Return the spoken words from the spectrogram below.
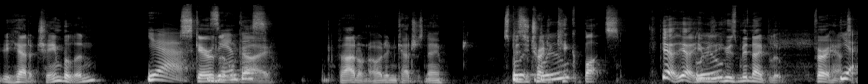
He had a chamberlain, Yeah, scared little guy. I don't know. I didn't catch his name. Blue- trying to kick butts. Yeah, yeah. He was, he was midnight blue. Very handsome.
